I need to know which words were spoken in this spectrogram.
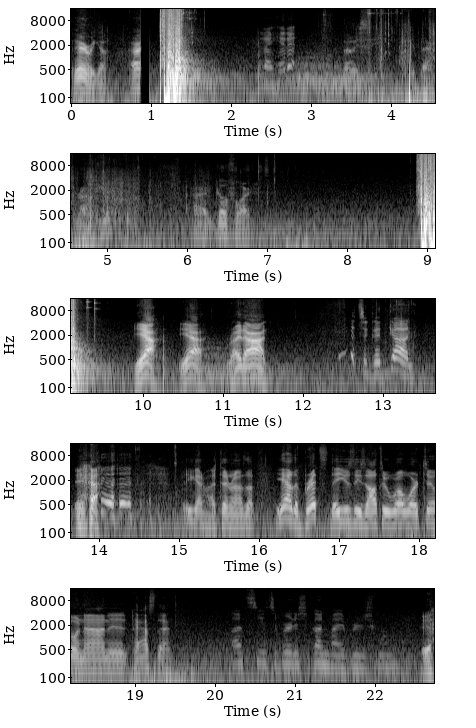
There we go. All right. Did I hit it? Let me see. Get back around here. All right, go for it. Yeah, yeah, right on. It's a good gun. Yeah. you got about 10 rounds up. Yeah, the Brits, they used these all through World War II and, uh, and it passed then. Let's see, it's a British gun by a British woman. Yeah.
